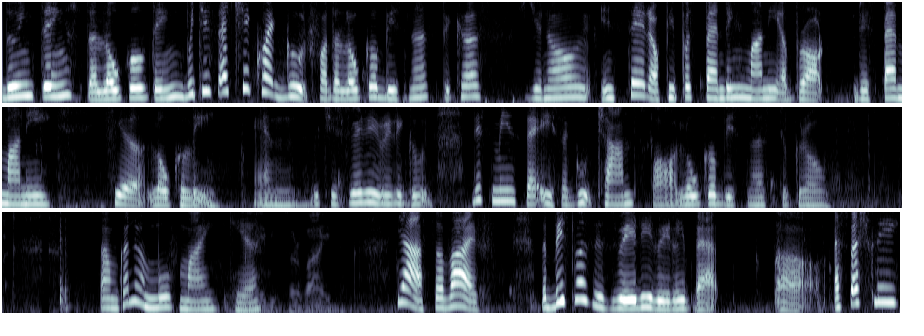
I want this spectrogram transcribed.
doing things the local thing which is actually quite good for the local business because you know instead of people spending money abroad they spend money here locally and which is really really good. This means there is a good chance for local business to grow. So i'm gonna move mine here. Maybe survive. yeah survive. The business is really really bad. Uh, especially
